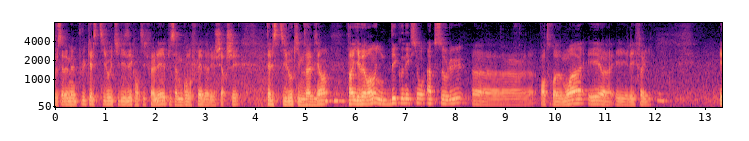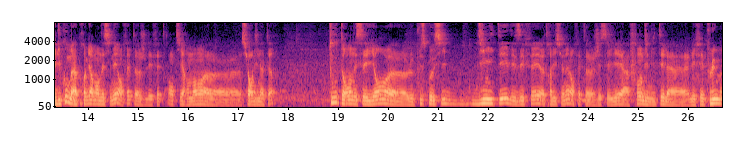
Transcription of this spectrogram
je savais même plus quel stylo utiliser quand il fallait, et puis ça me gonflait d'aller chercher tel stylo qui me va bien. Enfin, il y avait vraiment une déconnexion absolue euh, entre moi euh, et, les feuilles. Et du coup, ma première bande dessinée, en fait, je l'ai faite entièrement sur ordinateur, tout en essayant le plus possible d'imiter des effets traditionnels. En fait, j'essayais à fond d'imiter l'effet plume.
